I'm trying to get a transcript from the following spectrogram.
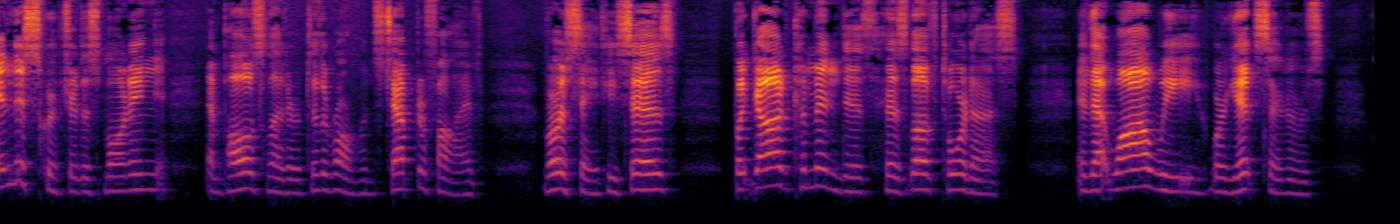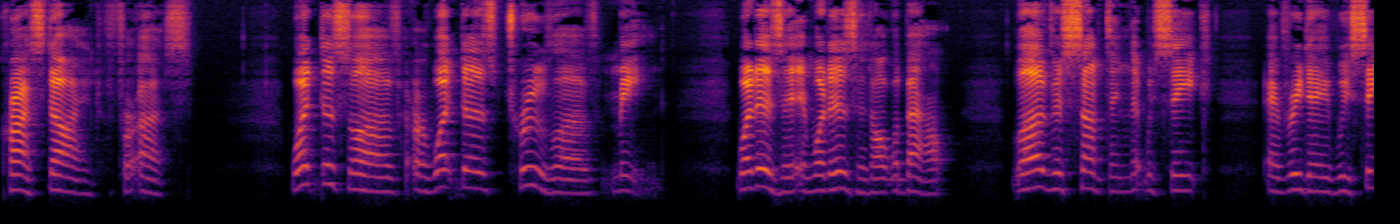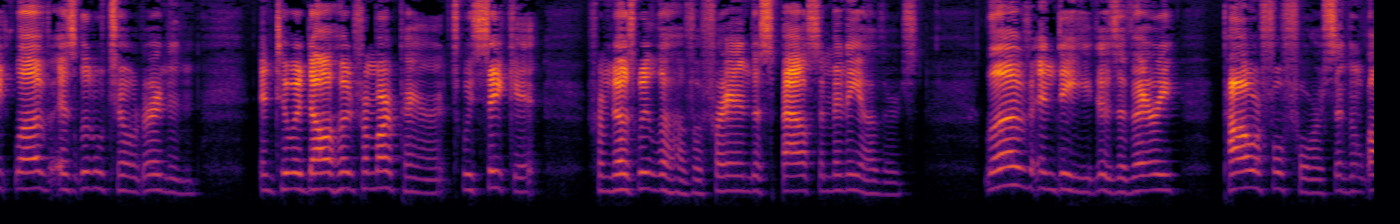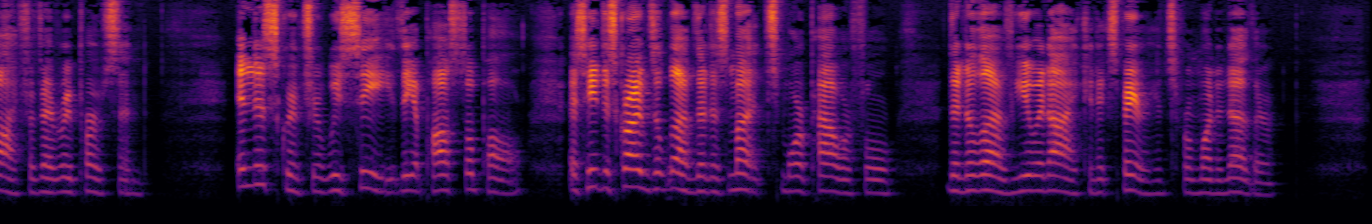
In this scripture this morning, in Paul's letter to the Romans, chapter 5, verse 8, he says, But God commendeth his love toward us, and that while we were yet sinners, Christ died for us. What does love, or what does true love mean? What is it, and what is it all about? Love is something that we seek every day. We seek love as little children and into adulthood from our parents. We seek it from those we love, a friend, a spouse, and many others. Love, indeed, is a very powerful force in the life of every person. In this scripture, we see the Apostle Paul as he describes a love that is much more powerful than the love you and I can experience from one another.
